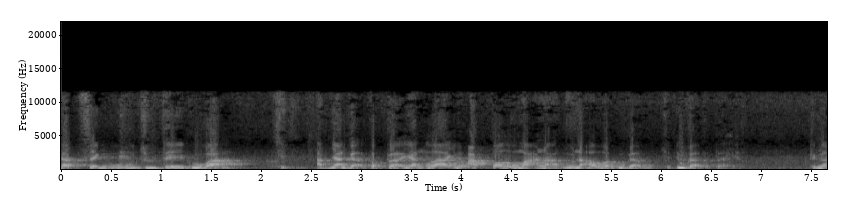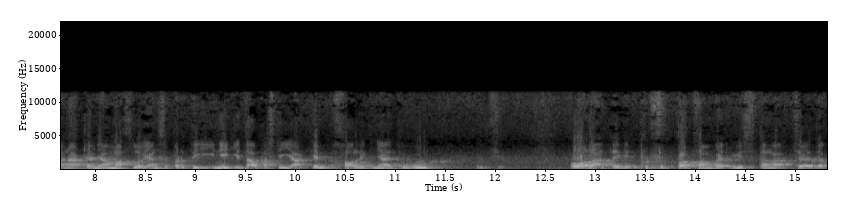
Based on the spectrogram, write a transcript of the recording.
Dat sing wujude iku wajib. Artinya enggak kebayang layu aqtalu maknahu nak Allah ku enggak wujud, itu kebayang. Dengan adanya makhluk yang seperti ini kita pasti yakin kholiknya itu wujud. Kalau nanti berdebat sampai setengah jadab,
